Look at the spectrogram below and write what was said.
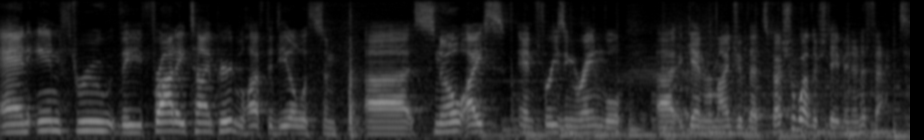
And in through the Friday time period, we'll have to deal with some uh, snow, ice, and freezing rain. We'll uh, again remind you of that special weather statement in effect.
